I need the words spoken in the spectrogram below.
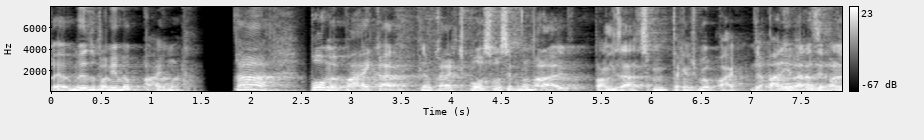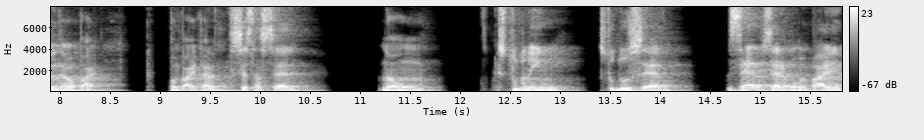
é, o meu ídolo pra mim é meu pai, mano. Ah, pô, meu pai, cara, é um cara que, tipo, se você. Vamos parar, paralisar, tipo, tecnicamente meu pai. Já parei várias vezes pra analisar meu pai. Pô, meu pai, cara, sexta série. Não. Estudo nenhum. Estudo zero. Zero, sério, irmão. Meu pai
